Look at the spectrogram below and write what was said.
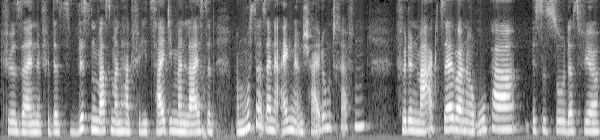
für seine, für das Wissen, was man hat, für die Zeit, die man leistet, man muss da seine eigene Entscheidung treffen. Für den Markt selber in Europa ist es so, dass wir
